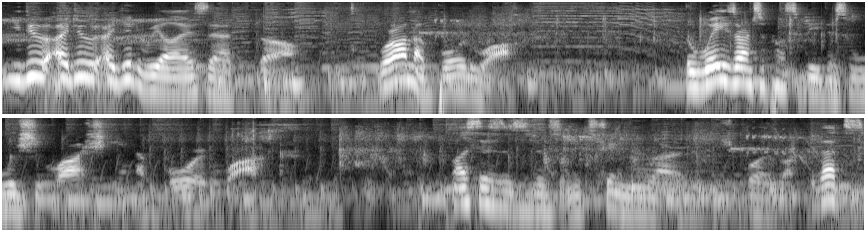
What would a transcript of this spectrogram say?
you do, I do, I did realize that um, we're on a boardwalk the ways aren't supposed to be this wishy-washy in a boardwalk. Unless this is just an extremely large boardwalk. But that's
